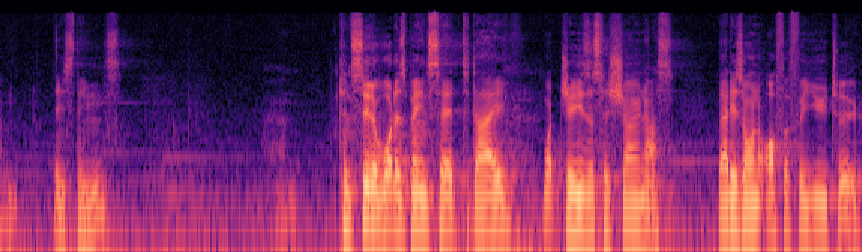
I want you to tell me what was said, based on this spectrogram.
um, these things, um, consider what has been said today, what Jesus has shown us, that is on offer for you too.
